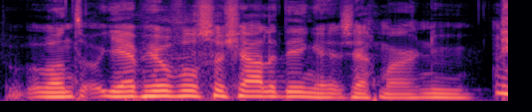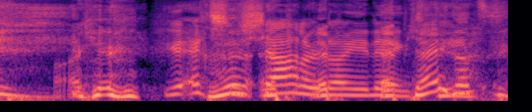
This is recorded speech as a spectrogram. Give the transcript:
Want je hebt heel veel sociale dingen, zeg maar, nu. Je echt socialer Heb- dan je heb denkt. jij dat?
